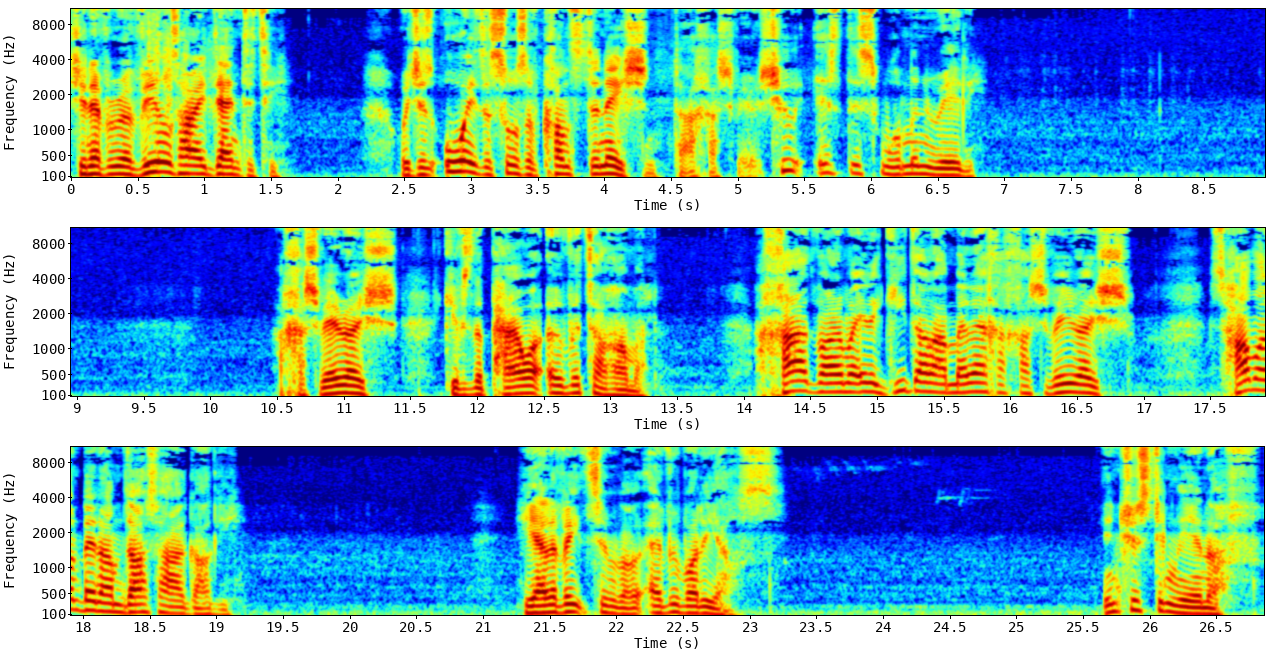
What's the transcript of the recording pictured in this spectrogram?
She never reveals her identity, which is always a source of consternation to Achashverosh. Who is this woman really? Achashverosh gives the power over to Haman. He elevates him above everybody else. Interestingly enough,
